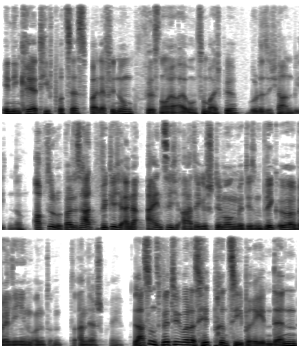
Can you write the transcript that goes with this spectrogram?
In den Kreativprozess bei der Findung fürs neue Album zum Beispiel würde sich ja anbieten. Ne? Absolut, weil es hat wirklich eine einzigartige Stimmung mit diesem Blick über Berlin und, und an der Spree. Lass uns bitte über das Hit-Prinzip reden, denn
